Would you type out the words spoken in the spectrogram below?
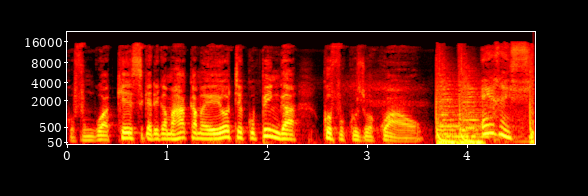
kufungua kesi katika mahakama yoyote kupinga kufukuzwa kwao. RFI.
